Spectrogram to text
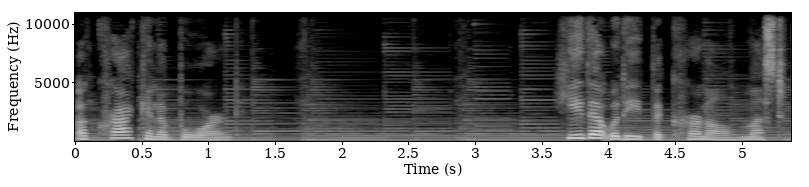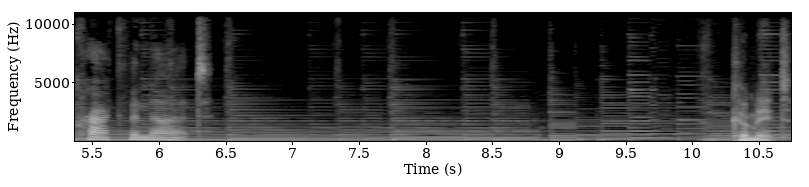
A crack in a board. He that would eat the kernel must crack the nut. Commit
